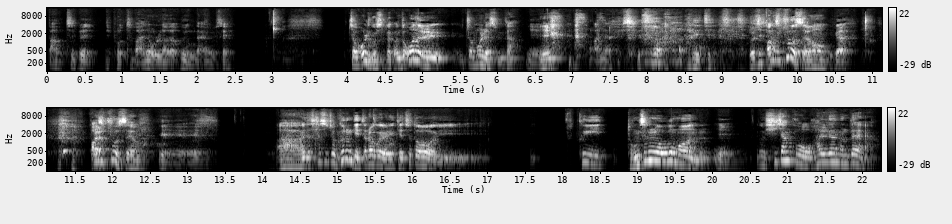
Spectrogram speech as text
빵집에 리포트 많이 올라가고 있나요, 요새? 좀 올리고 있습니다. 근데 오늘 좀 올렸습니다. 예. 예. 아니, 아니, 아니, 이제, 요즘 빵집 죽었어요. 그러니까, 빵집 죽었어요. 예, 예, 예. 아, 근데 사실 좀 그런 게 있더라고요. 이렇게 저도 이, 그 이 동생 녹음은 예, 쉬지 않고 하려는데 아,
